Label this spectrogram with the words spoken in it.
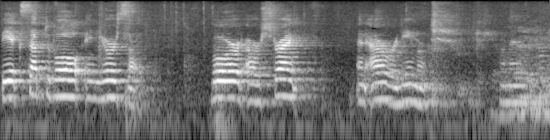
be acceptable in your sight, Lord, our strength and our Redeemer. Amen.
